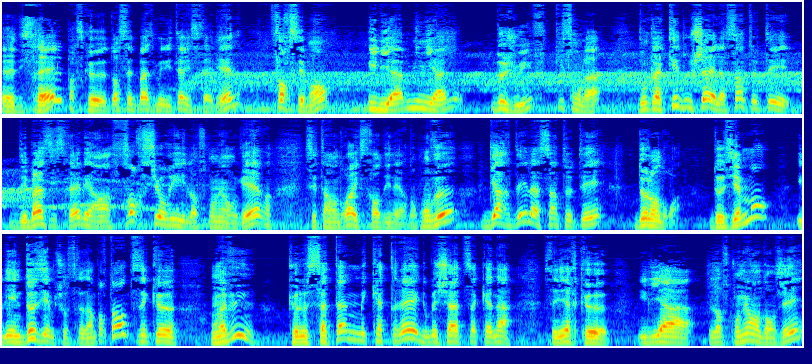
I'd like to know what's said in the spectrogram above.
euh, d'Israël, parce que dans cette base militaire israélienne, forcément, il y a minyan de juifs qui sont là. Donc la Kedusha et la sainteté des bases d'Israël, et un fortiori lorsqu'on est en guerre, c'est un endroit extraordinaire. Donc on veut garder la sainteté de l'endroit. Deuxièmement, il y a une deuxième chose très importante, c'est que on a vu que le Satan mekatreg beshat sakana, c'est-à-dire que il y a, lorsqu'on est en danger,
